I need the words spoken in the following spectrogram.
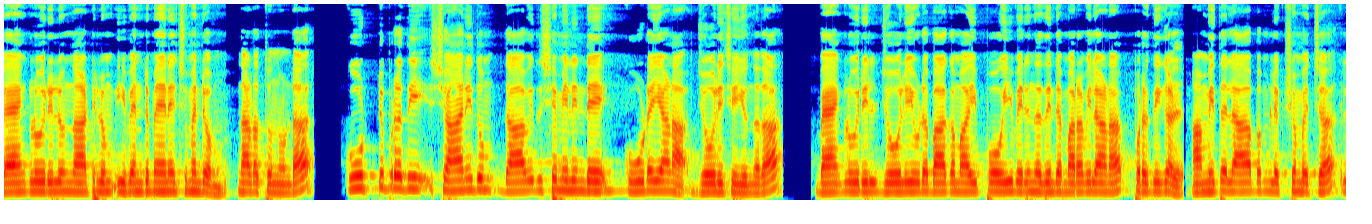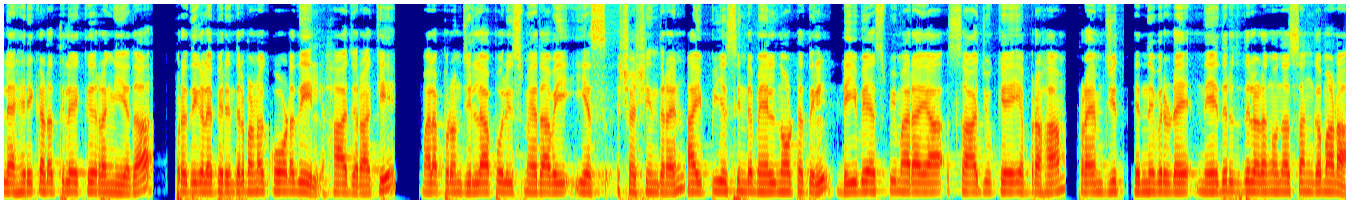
ബാംഗ്ലൂരിലും നാട്ടിലും ഇവന്റ് മാനേജ്മെന്റും നടത്തുന്നുണ്ട്. കൂട്ടുപ്രതി ഷാനിദും ദാവിദ് ഷമീലിന്റെ കൂടെയാണ് ജോലി ചെയ്യുന്നത്. ബാംഗ്ലൂരിൽ ജോലിയുടെ ഭാഗമായി പോയി വരുന്നതിന്റെ മറവിലാണ് പ്രതികൾ അമിത ലാഭം ലക്ഷ്യം വെച്ച് ലഹരിക്കടത്തിലേക്ക് ഇറങ്ങിയത്. പ്രതികളെ പെരിന്തൽമണ്ണ കോടതിയിൽ ഹാജരാക്കി. മലപ്പുറം ജില്ലാ പോലീസ് മേധാവി എസ് ശശീന്ദ്രൻ ഐ പി എസിന്റെ മേൽനോട്ടത്തിൽ ഡിവൈഎസ്പിമാരായ സാജു കെ എബ്രഹാം പ്രേംജിത്ത് എന്നിവരുടെ നേതൃത്വത്തിലടങ്ങുന്ന സംഘമാണ്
